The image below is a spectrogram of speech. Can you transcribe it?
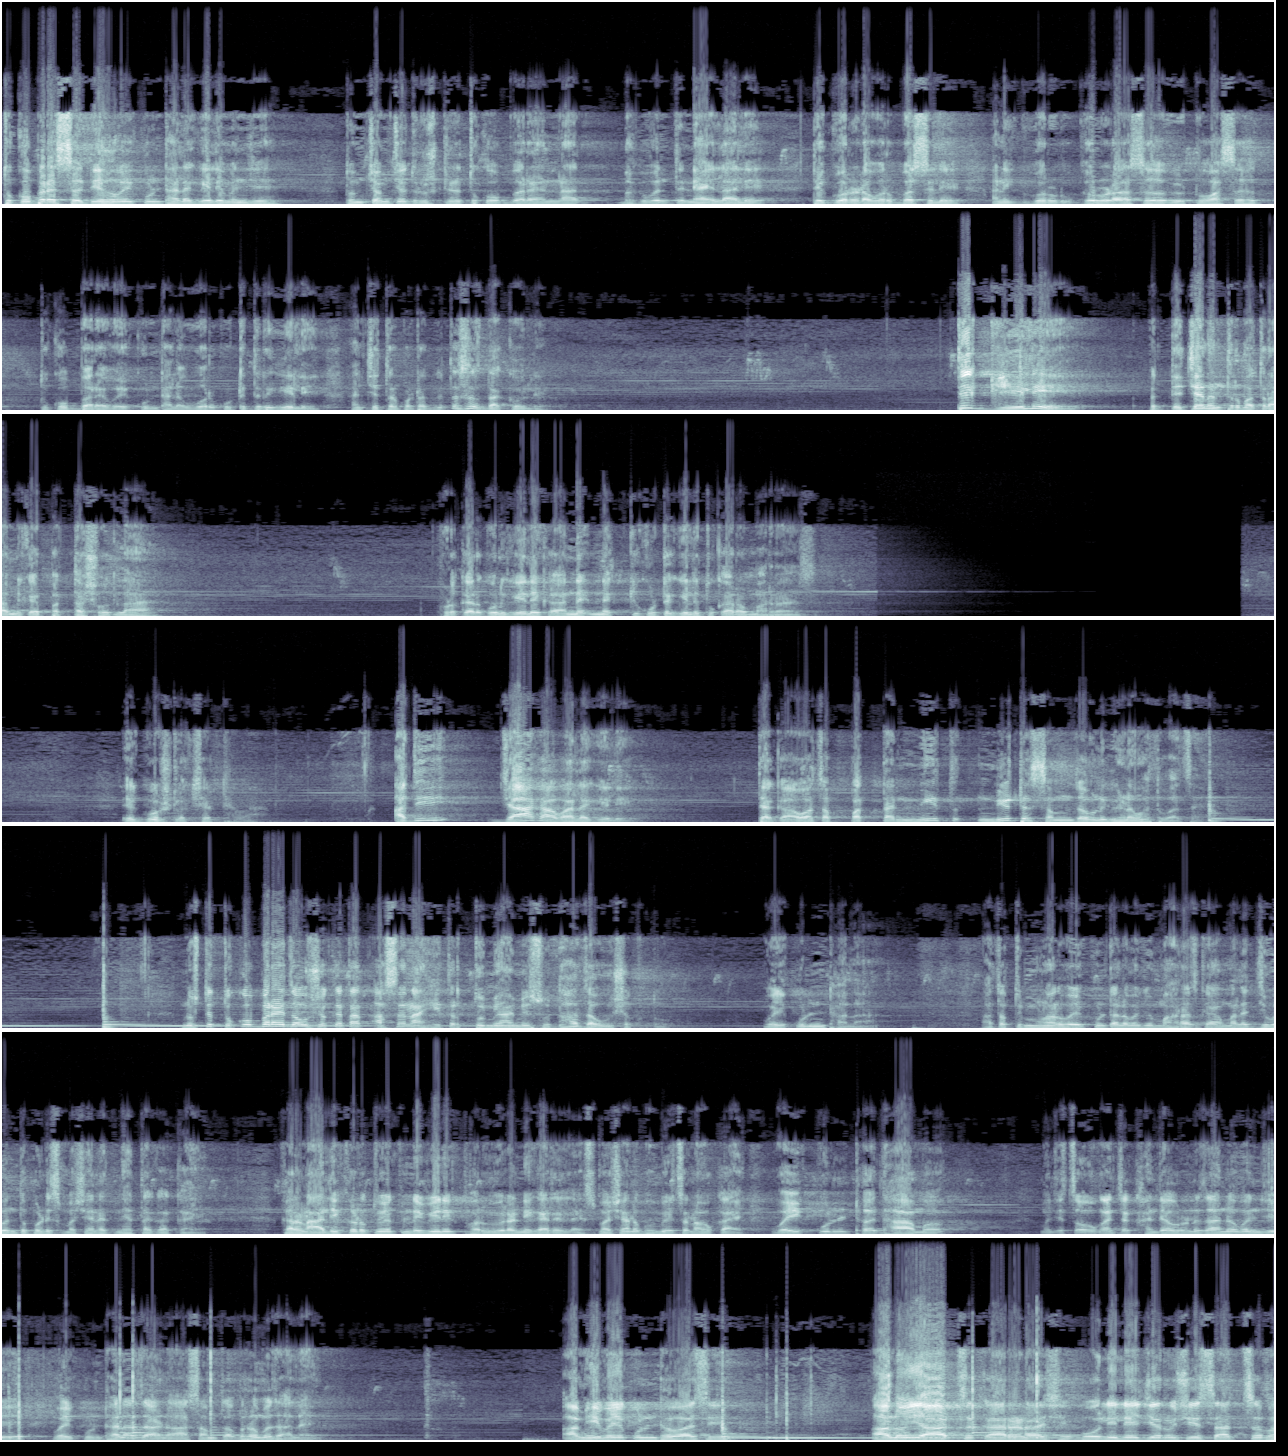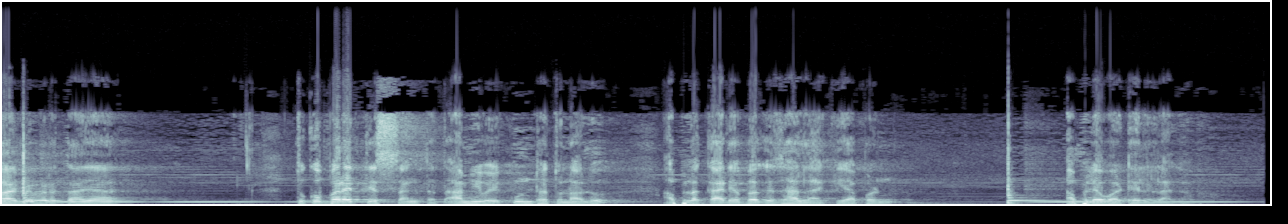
तुकोबऱ्या सदेह वैकुंठाला गेले म्हणजे. तुमच्या आमच्या दृष्टीने तुकोबऱ्यांना भगवंत न्यायला आले ते गरुडावर बसले आणि गरुड गरुडासह विठोवासह तुकोबऱ्या वैकुंठाला वर कुठेतरी गेले आणि चित्रपटात मी तसंच दाखवले. ते गेले पण त्याच्यानंतर मात्र आम्ही काय पत्ता शोधला? हुडकार कोणी गेले का? नाही नक्की कुठे गेले तुकाराम महाराज? एक गोष्ट लक्षात ठेवा. आधी ज्या गावाला गेले त्या गावाचा पत्ता नीट नीट समजावून घेणं महत्वाचं आहे. नुसते तुकोबराय जाऊ शकतात असं नाही तर तुम्ही आम्ही सुद्धा जाऊ शकतो. वैकुंठाला. आता तुम्ही म्हणाल वैकुंठाला म्हणजे महाराज काय आम्हाला जिवंतपणे स्मशानात नेता का काय? कारण अलीकडं तो एक नवीन एक फॉर्म्युला निघालेला आहे. स्मशानभूमीचं नाव काय? वैकुंठ धाम म्हणजे चौघांच्या खांद्यावरून जाणं म्हणजे वैकुंठाला जाणं असा आमचा भ्रम झालाय. आम्ही वैकुंठवासी. आलो याच कारणाशी बोलिले जे ऋषी सातच भावी वर्ताया. तुकोबरात तेच सांगतात. आम्ही वैकुंठातून आलो. आपला कार्यभाग झाला की आपण आपल्या वाटेला लागावं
